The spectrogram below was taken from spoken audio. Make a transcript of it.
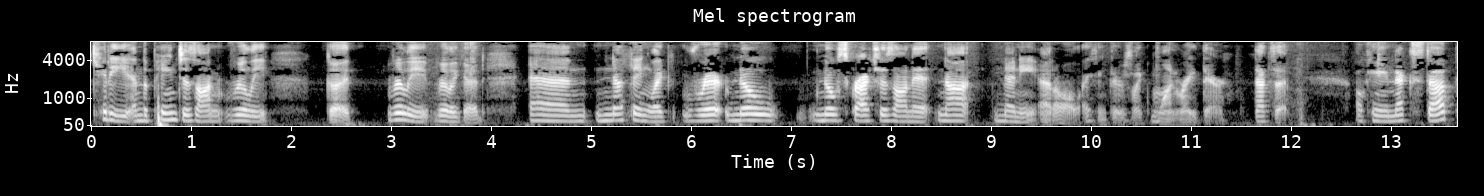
kitty and the paint is on really good really, really good. And nothing like rare, no, no scratches on it. Not many at all. I think there's like one right there. That's it. Okay, next up,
